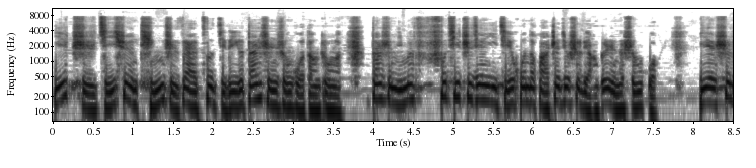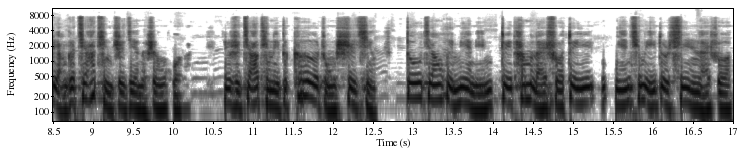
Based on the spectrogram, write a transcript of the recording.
也只局限停止在自己的一个单身生活当中了。但是你们夫妻之间一结婚的话，这就是两个人的生活，也是两个家庭之间的生活了。就是家庭里的各种事情都将会面临，对他们来说，对于年轻的一对新人来说。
